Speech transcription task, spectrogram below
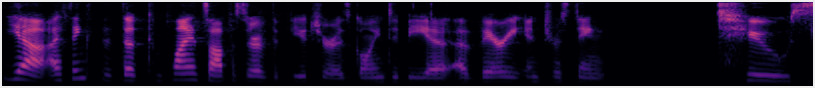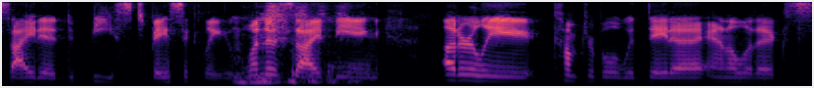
Yeah, I think that the compliance officer of the future is going to be a, a very interesting two-sided beast, basically. Mm-hmm. One side being utterly comfortable with data analytics,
